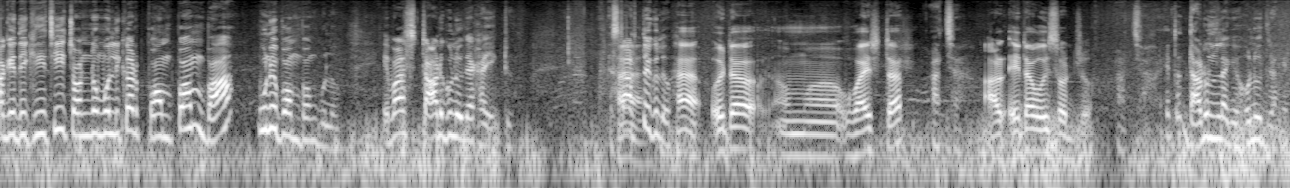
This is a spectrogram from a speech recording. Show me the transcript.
আগে দেখিয়েছি চন্দ্রমল্লিকার পম্পম বা পুনে পম্পমগুলো এবার স্টারগুলো দেখাই একটু। স্টার তো এগুলো? হ্যাঁ ওইটা হোয়াইট স্টার। আচ্ছা। আর এটা ঐশ্বর্য। আচ্ছা এটা দারুণ লাগে হলুদ রঙের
